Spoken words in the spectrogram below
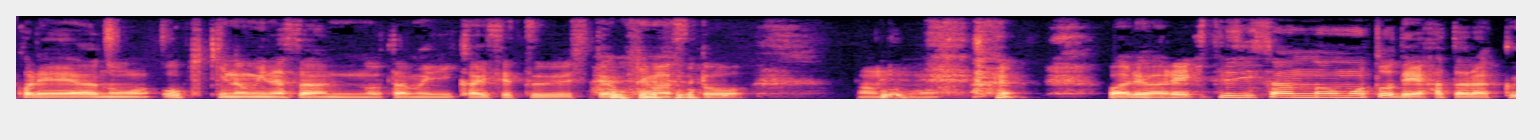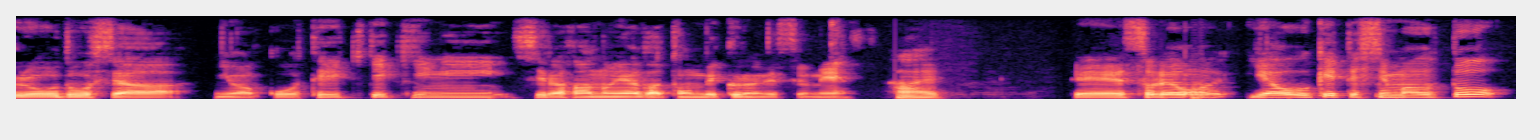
これ、あの、お聞きの皆さんのために解説しておきますと、あの、我々羊さんの下で働く労働者には、こう、定期的に白羽の矢が飛んでくるんですよね。はい。で、それを、矢を受けてしまうと、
